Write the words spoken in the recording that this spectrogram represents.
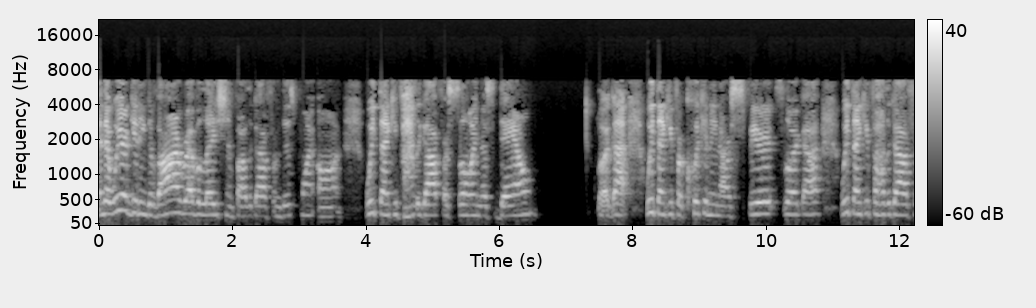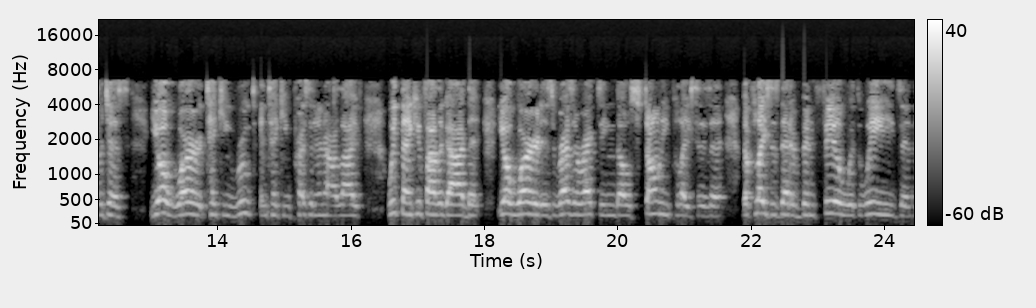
and that we are getting divine revelation, Father God, from this point on. We thank you, Father God, for slowing us down. Lord God, we thank you for quickening our spirits, Lord God. We thank you, Father God, for just your word taking root and taking precedent in our life. We thank you, Father God, that your word is resurrecting those stony places and the places that have been filled with weeds. And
